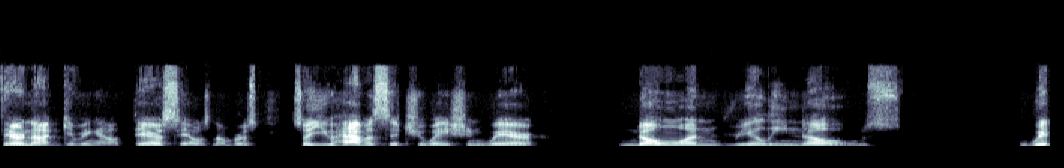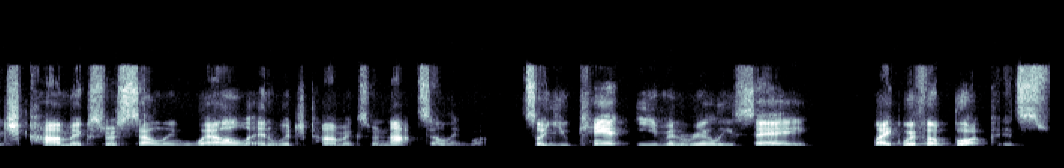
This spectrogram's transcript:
they're not giving out their sales numbers. So you have a situation where no one really knows which comics are selling well and which comics are not selling well. So you can't even really say, like with a book, it's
